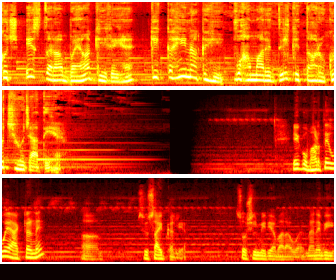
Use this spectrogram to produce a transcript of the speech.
कुछ इस तरह बयां की गई है कि कहीं ना कहीं वो हमारे दिल के तारों को छू जाती है। एक उभरते हुए एक्टर ने सुसाइड कर लिया। सोशल मीडिया भरा हुआ है। मैंने भी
